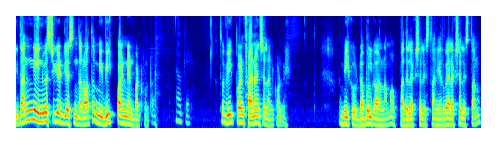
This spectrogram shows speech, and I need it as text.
ఇదన్నీ ఇన్వెస్టిగేట్ చేసిన తర్వాత మీ వీక్ పాయింట్ నేను పట్టుకుంటాను. Okay so weak point financial అనుకోండి. మీకు డబ్బులు కావాలమ్మా పది లక్షలు ఇస్తాను ఇరవై లక్షలు ఇస్తాను.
